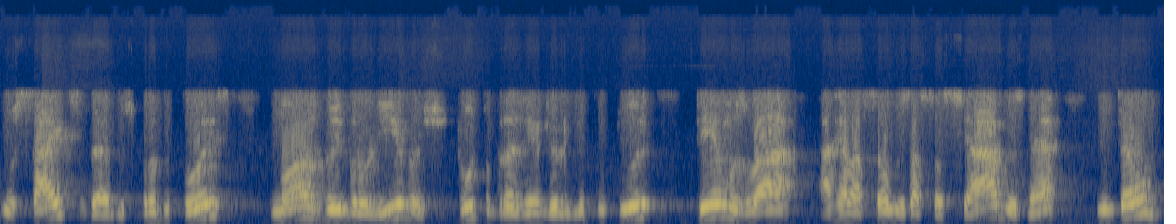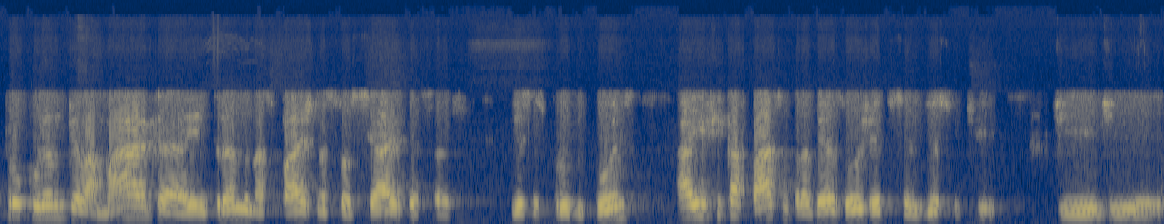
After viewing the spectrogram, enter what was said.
nos sites da, dos produtores. Nós, do Ibroliva, Instituto Brasileiro de Olivicultura, temos lá a relação dos associados, né? Então, procurando pela marca, entrando nas páginas sociais dessas, desses produtores, aí fica fácil, através hoje do serviço de, de, de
